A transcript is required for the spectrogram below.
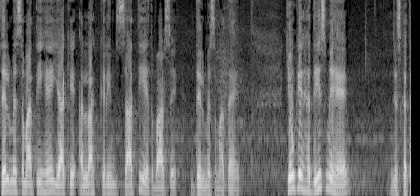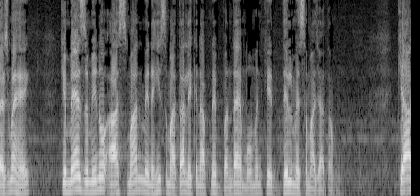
दिल में समाती हैं या कि अल्लाह करीम ज़ाती एतबार से दिल में समाता है। क्योंकि हदीस में है, जिसका तर्जमा है कि मैं ज़मीन व आसमान में नहीं समाता, लेकिन अपने बंदा मोमन के दिल में समा जाता हूँ। क्या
